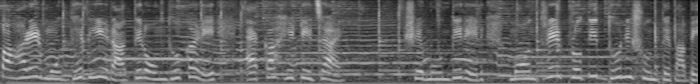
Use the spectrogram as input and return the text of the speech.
পাহাড়ের মধ্যে দিয়ে রাতের অন্ধকারে একা হেঁটে যায়, সে মন্দিরের মন্ত্রের প্রতিধ্বনি শুনতে পাবে।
